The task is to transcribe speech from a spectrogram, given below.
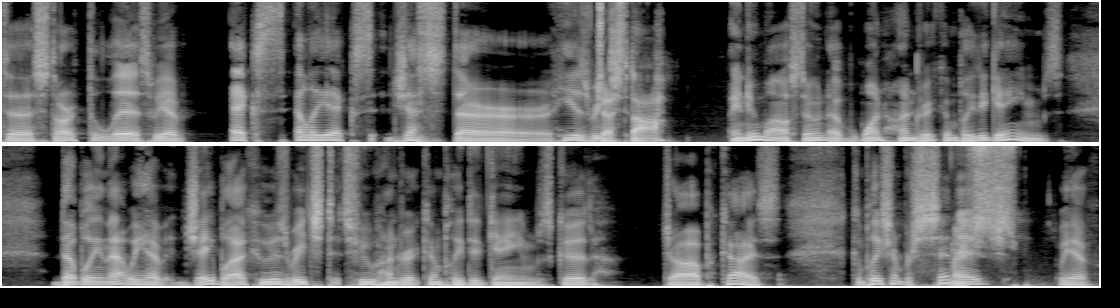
to start the list. We have X LAX Jester. He has reached Jester. a new milestone of 100 completed games. Doubling that, we have J Black, who has reached 200 completed games. Good job, guys. Completion percentage, we have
